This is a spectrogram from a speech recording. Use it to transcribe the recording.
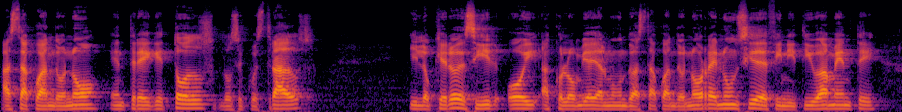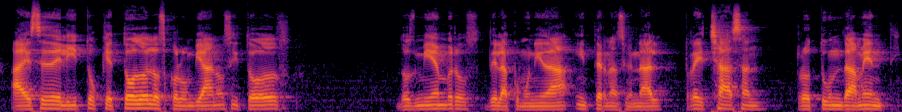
hasta cuando no entregue todos los secuestrados. Y lo quiero decir hoy a Colombia y al mundo, hasta cuando no renuncie definitivamente a ese delito que todos los colombianos y todos los miembros de la comunidad internacional rechazan rotundamente.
